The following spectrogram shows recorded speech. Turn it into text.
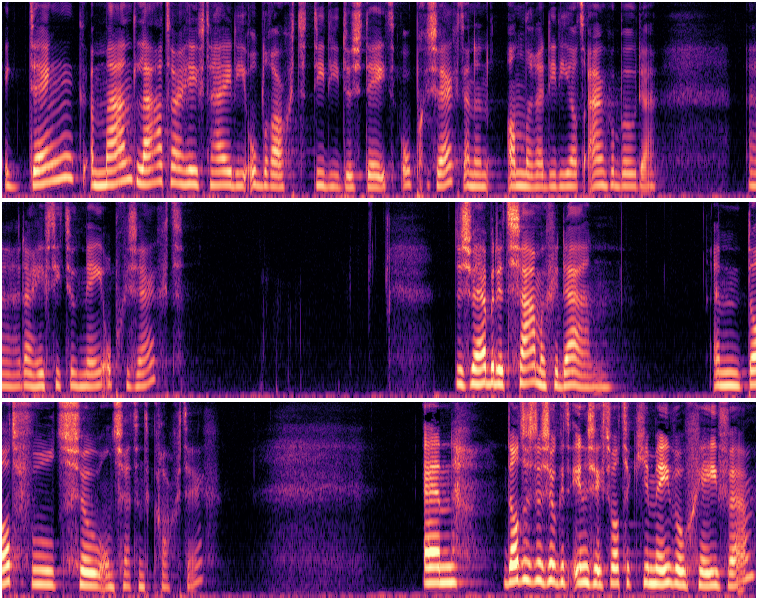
Ik denk een maand later heeft hij die opdracht die hij dus deed opgezegd. En een andere die hij had aangeboden, uh, daar heeft hij toen nee op gezegd. Dus we hebben dit samen gedaan. En dat voelt zo ontzettend krachtig. En dat is dus ook het inzicht wat ik je mee wil geven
